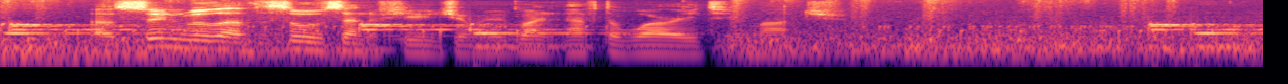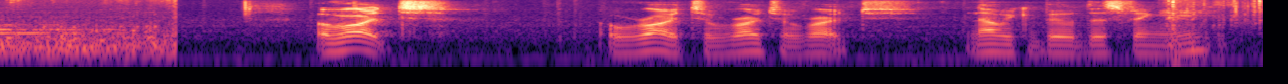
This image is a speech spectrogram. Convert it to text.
Uh, soon we'll have the soil centrifuge and we won't have to worry too much. Alright. Alright, alright, alright. Now we can build this thingy.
